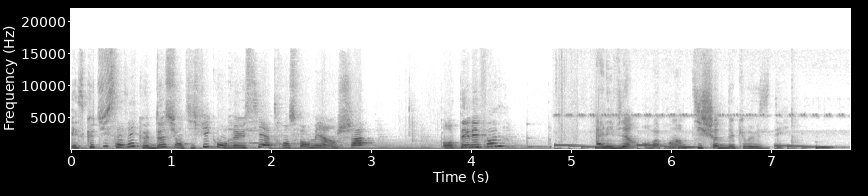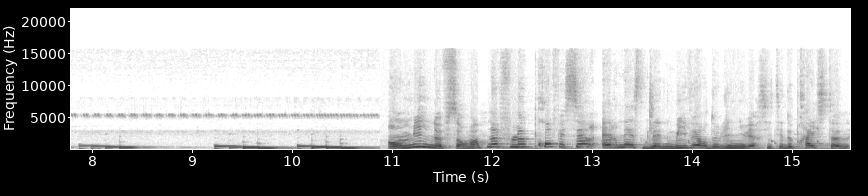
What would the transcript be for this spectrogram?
Est-ce que tu savais que deux scientifiques ont réussi à transformer un chat en téléphone? Allez viens, on va prendre un petit shot de curiosité. En 1929, le professeur Ernest Glenn Weaver de l'université de Princeton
